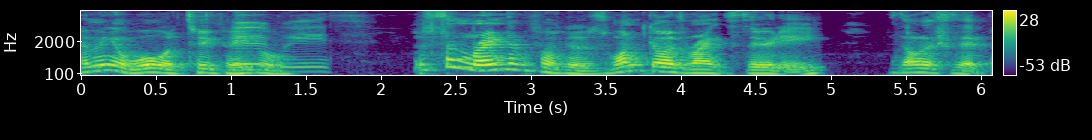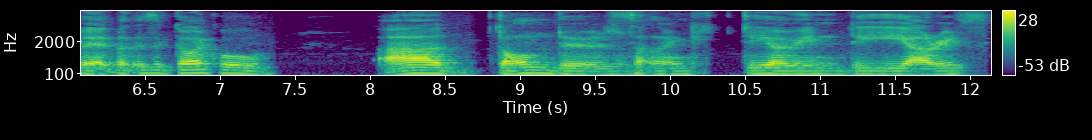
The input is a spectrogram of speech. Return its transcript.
Having a war with two Who people. with? Just some random fuckers. One guy's ranked 30. He's not actually that bad, but there's a guy called uh, R. Donders or something. D O N D E R S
